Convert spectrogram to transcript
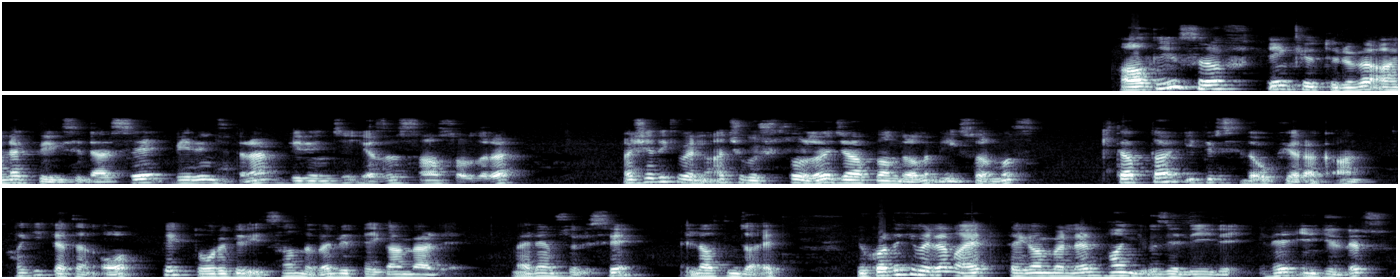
6. sınıf din kültürü ve ahlak bilgisi dersi 1. dönem 1. yazılı sınav soruları. Aşağıdaki verilen açık uçlu soruları cevaplandıralım. İlk sorumuz kitapta İdris'i de okuyarak an. Hakikaten o pek doğru bir insandı ve bir peygamberdi. Meryem suresi 56. ayet. Yukarıdaki verilen ayet peygamberlerin hangi özelliğiyle ile ilgilidir?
